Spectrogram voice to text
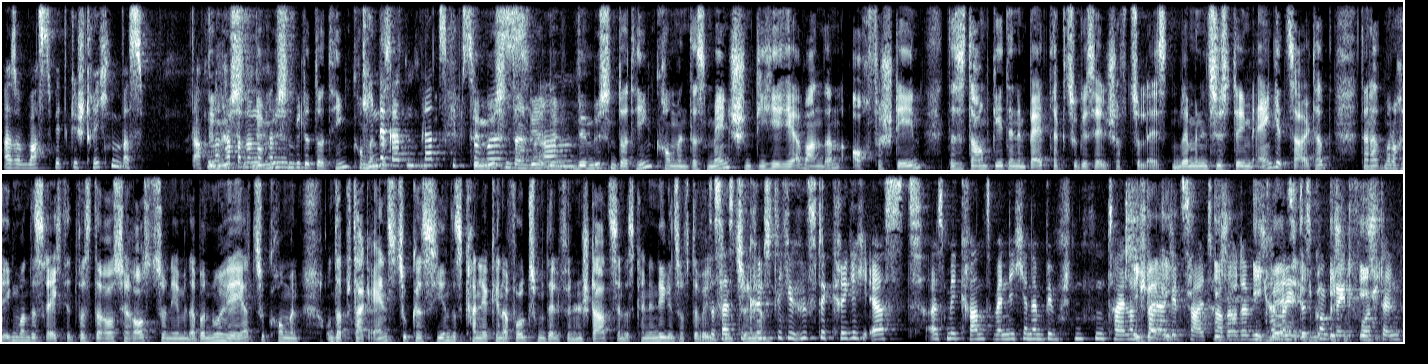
Also was wird gestrichen? Was darf wir man, müssen, wir müssen wieder dorthin kommen. Kindergartenplatz gibt es wir müssen dann wir, ähm, wir, müssen dorthin kommen, dass Menschen, die hierher wandern, auch verstehen, dass es darum geht, einen Beitrag zur Gesellschaft zu leisten. Wenn man ins System eingezahlt hat, dann hat man auch irgendwann das Recht, etwas daraus herauszunehmen. Aber nur hierher zu kommen und ab Tag 1 zu kassieren, das kann ja kein Erfolgsmodell für den Staat sein. Das kann ja nirgends auf der Welt das heißt, funktionieren. Das heißt, die künstliche Hüfte kriege ich erst als Migrant, wenn ich einen bestimmten Teil an Steuern gezahlt habe? Oder wie kann man sich das konkret vorstellen?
